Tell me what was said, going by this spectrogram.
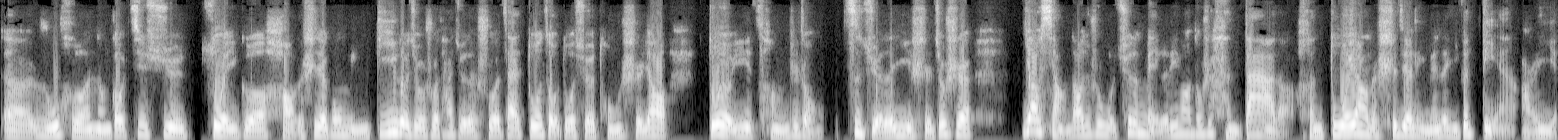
呃，如何能够继续做一个好的世界公民？第一个就是说，他觉得说，在多走多学的同时，要多有一层这种自觉的意识，就是要想到，就是我去的每个地方都是很大的、很多样的世界里面的一个点而已，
